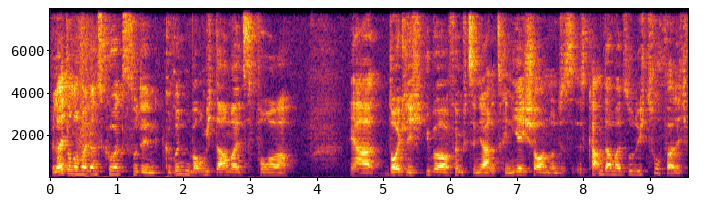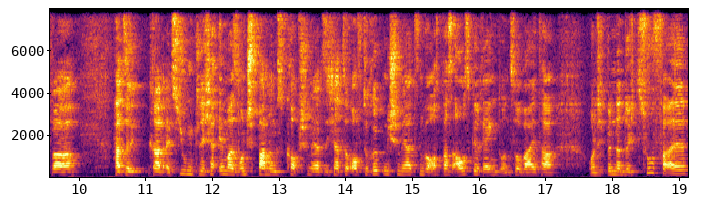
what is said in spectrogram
vielleicht auch noch mal ganz kurz zu den Gründen, warum ich damals vor ja, deutlich über 15 Jahre trainiere ich schon und es, es kam damals so durch Zufall. Ich war, hatte gerade als Jugendlicher immer so einen Spannungskopfschmerz, ich hatte oft Rückenschmerzen, war oft was ausgerenkt und so weiter. Und ich bin dann durch Zufall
